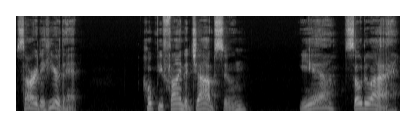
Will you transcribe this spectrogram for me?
sorry to hear that. Hope you find a job soon. Yeah, so do I.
